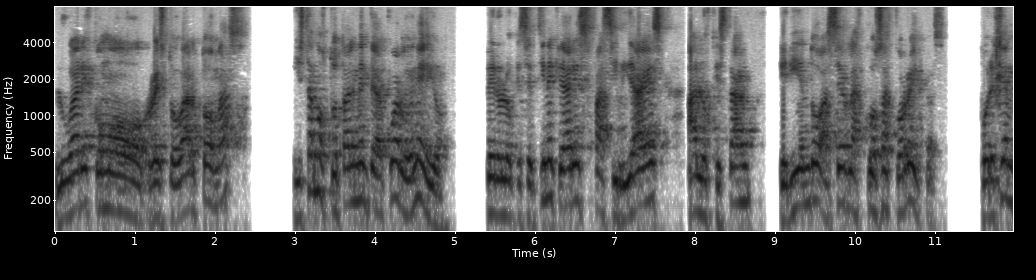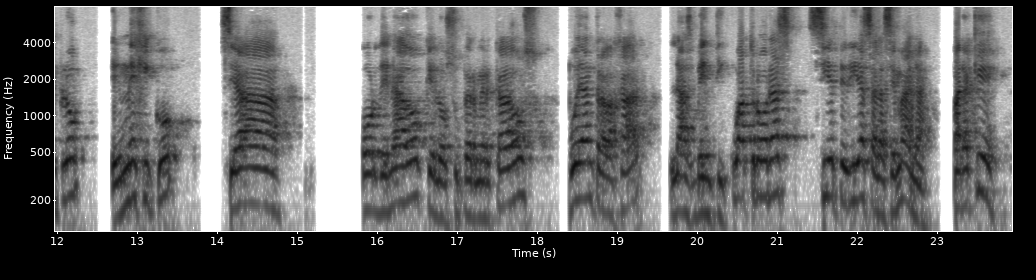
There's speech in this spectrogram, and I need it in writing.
lugares como Restobar Tomás, y estamos totalmente de acuerdo en ello, pero lo que se tiene que dar es facilidades a los que están queriendo hacer las cosas correctas. Por ejemplo, en México se ha ordenado que los supermercados puedan trabajar las 24 horas, 7 días a la semana. ¿Para qué?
